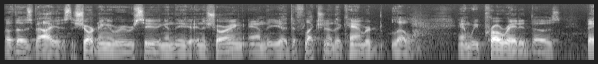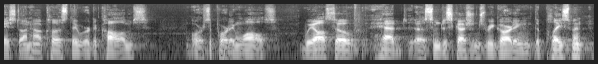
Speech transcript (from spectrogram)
of those values, the shortening we were receiving in the, in the shoring and the uh, deflection of the cambered level. And we prorated those based on how close they were to columns or supporting walls. We also had uh, some discussions regarding the placement.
